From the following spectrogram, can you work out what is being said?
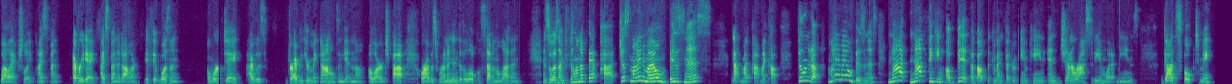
Well, actually, I spent every day, I spent a dollar. If it wasn't a work day, I was driving through McDonald's and getting a, a large pop, or I was running into the local 7 Eleven. And so as I'm filling up that pot, just minding my own business, not my pot, my cup, filling it up, minding my own business, not not thinking a bit about the Combined Federal Campaign and generosity and what it means. God spoke to me.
